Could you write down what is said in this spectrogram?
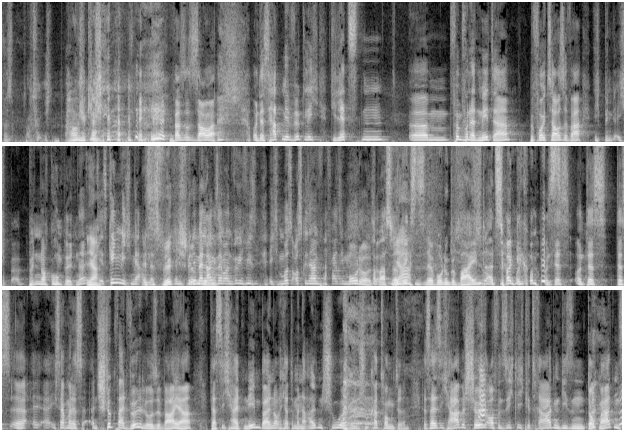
war so, ich hau hier gleich jemanden weg. Ich war so sauer. Und das hat mir wirklich die letzten ähm, 500 Meter, bevor ich zu Hause war, ich bin, ich bin noch gehumpelt. Ne? Ja. Es ging nicht mehr anders. ist wirklich und ich bin schlimm immer so. langsamer und wirklich wie, ich muss ausgesehen haben, quasi Modo. So. Aber hast du Ja. wenigstens in der Wohnung geweint, als du angekommen bist? Und das, und das, das äh, ich sag mal, das ein Stück weit Würdelose war ja, dass ich halt nebenbei noch, ich hatte meine alten Schuhe in einem Schuhkarton drin. Das heißt, ich habe schön offensichtlich getragen diesen Doc Martens,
